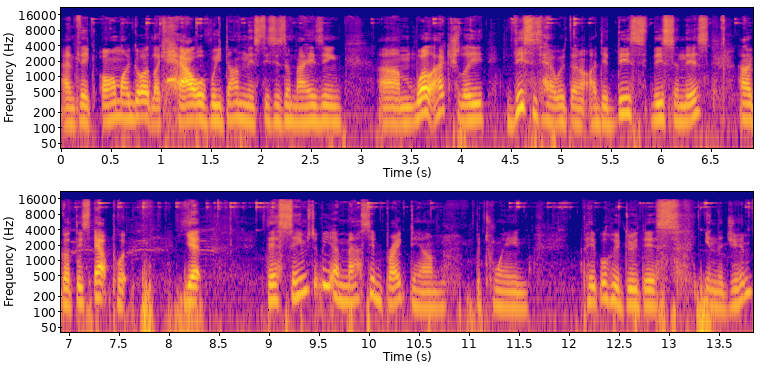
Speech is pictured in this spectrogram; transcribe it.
and think, oh my God, like, how have we done this? This is amazing. Um, well, actually, this is how we've done it. I did this, this, and this, and I got this output. Yet, there seems to be a massive breakdown between people who do this in the gym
